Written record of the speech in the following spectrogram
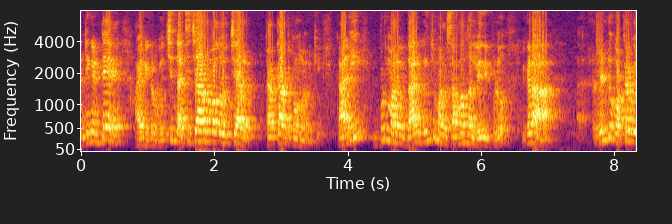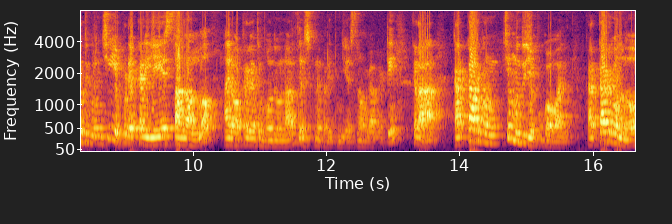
ఎందుకంటే ఆయన ఇక్కడ వచ్చింది అతిచారం వల్ల వచ్చారు కర్కాటకంలోనికి. కానీ ఇప్పుడు మనం దాని గురించి మనకు సంబంధం లేదు ఇప్పుడు. ఇక్కడ రెండు వక్రగతి గురించి ఎప్పుడు ఎక్కడ ఏ ఏ స్థానాల్లో ఆయన వక్రగతి పొంది ఉన్నారో తెలుసుకునే ప్రయత్నం చేస్తున్నాం కాబట్టి ఇక్కడ కర్కాటకం నుంచి ముందు చెప్పుకోవాలి. కర్కాటకంలో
